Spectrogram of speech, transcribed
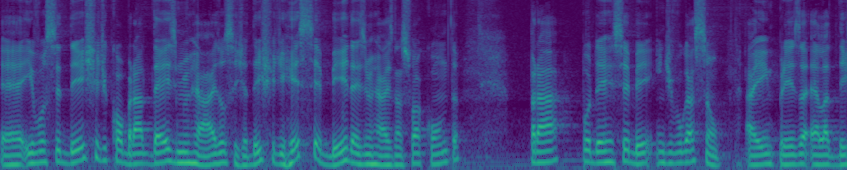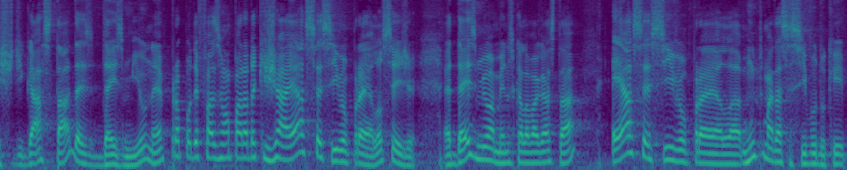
é, e você deixa de cobrar 10 mil reais, ou seja, deixa de receber 10 mil reais na sua conta para poder receber em divulgação. Aí a empresa ela deixa de gastar 10, 10 mil, né, para poder fazer uma parada que já é acessível para ela, ou seja, é 10 mil a menos que ela vai gastar, é acessível para ela, muito mais acessível do que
